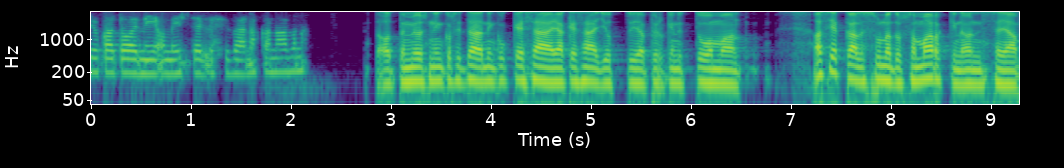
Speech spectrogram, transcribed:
joka toimii omistajille hyvänä kanavana. Olette myös niin sitä niin kesää ja kesän juttuja pyrkinyt tuomaan asiakkaalle suunnatussa markkinoinnissa ja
